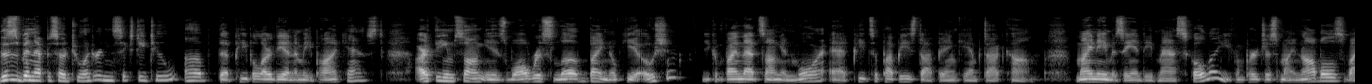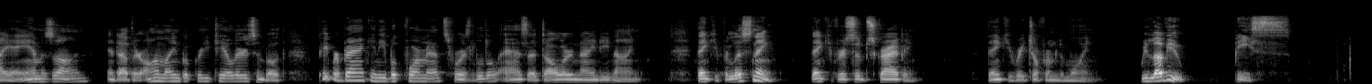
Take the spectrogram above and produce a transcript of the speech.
This has been episode 262 of the People Are the Enemy podcast. Our theme song is Walrus Love by Nokia Ocean. You can find that song and more at pizzapuppies.bandcamp.com. My name is Andy Mascola. You can purchase my novels via Amazon and other online book retailers in both paperback and ebook formats for as little as $1.99. Thank you for listening. Thank you for subscribing. Thank you, Rachel from Des Moines. We love you. Peace.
